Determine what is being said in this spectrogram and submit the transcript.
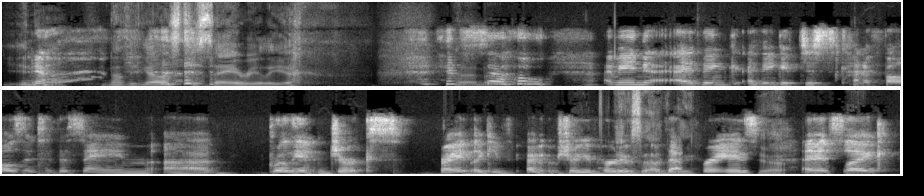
you know, no. nothing else to say really. it's so i mean i think i think it just kind of falls into the same uh, brilliant jerks right like you've, i'm sure you've heard exactly. of, of, that phrase yeah. and it's like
